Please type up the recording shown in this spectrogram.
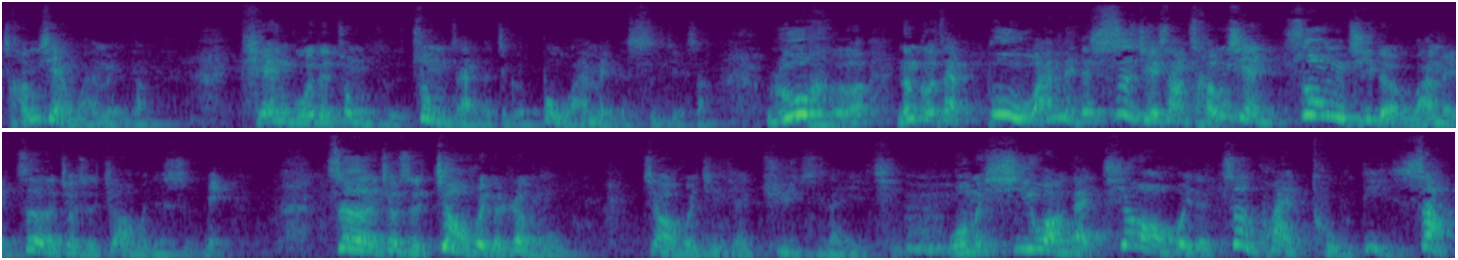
呈现完美呢？天国的种子种在了这个不完美的世界上，如何能够在不完美的世界上呈现终极的完美？这就是教会的使命，这就是教会的任务。教会今天聚集在一起，我们希望在教会的这块土地上，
